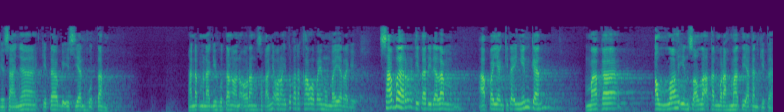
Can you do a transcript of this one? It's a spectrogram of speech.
Misalnya kita beisian hutang hendak menagih hutang orang sekalinya orang itu kada kawa yang membayar lagi sabar kita di dalam apa yang kita inginkan maka Allah insya Allah akan merahmati akan kita.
